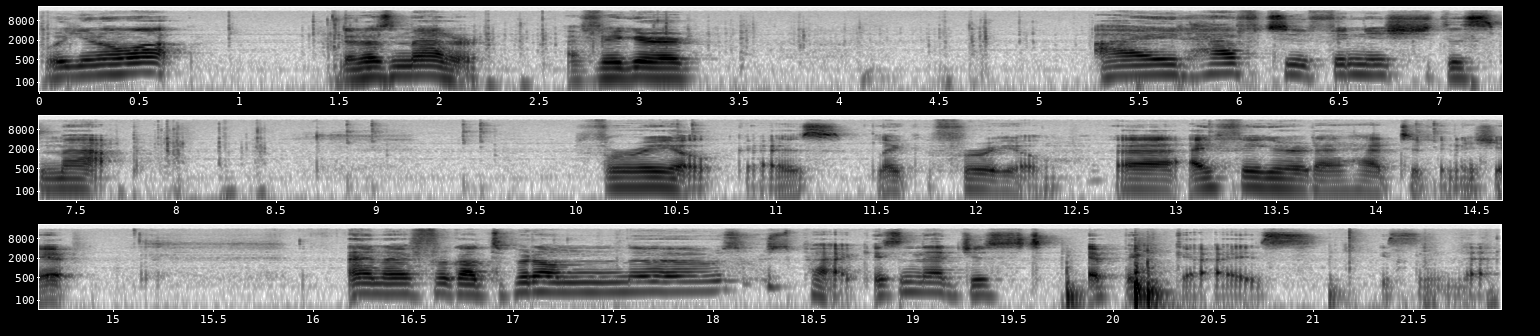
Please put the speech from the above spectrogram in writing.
But you know what? That doesn't matter. I figured I'd have to finish this map for real, guys. Like, for real. Uh, I figured I had to finish it. And I forgot to put on the resource pack. Isn't that just epic, guys? Isn't that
